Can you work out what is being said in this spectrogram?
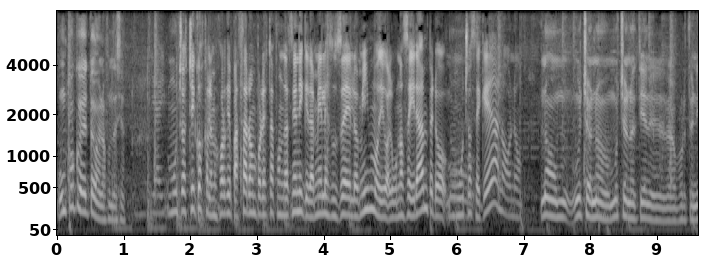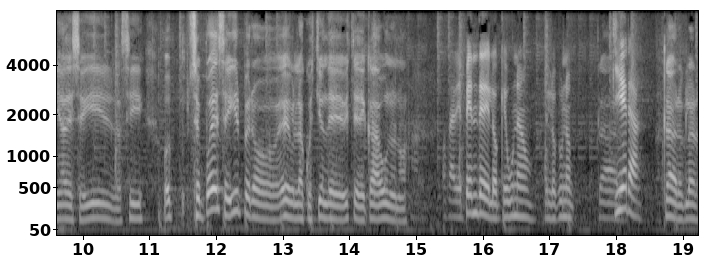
un poco de todo en la fundación. Y hay muchos chicos que a lo mejor que pasaron por esta fundación y que también les sucede lo mismo. Digo, algunos se irán, pero muchos se quedan o no. No, muchos no, muchos no tienen la oportunidad de seguir así. O- se puede seguir, pero es la cuestión de, viste, de cada uno, ¿no? O sea, depende de lo que uno, de lo que uno Claro. quiera. Claro, claro.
